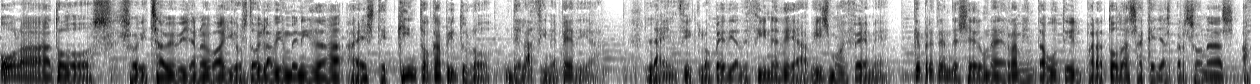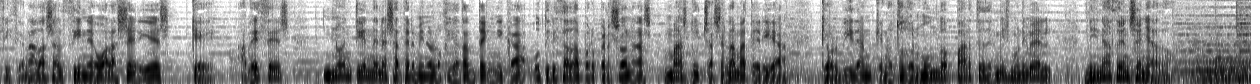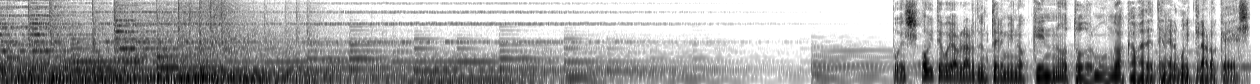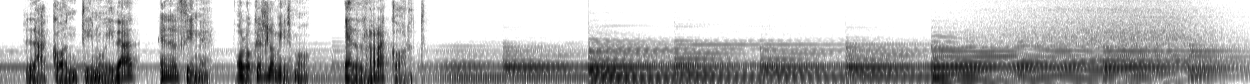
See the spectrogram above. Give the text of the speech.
Hola a todos, soy Xavi Villanueva y os doy la bienvenida a este quinto capítulo de la Cinepedia, la enciclopedia de cine de Abismo FM, que pretende ser una herramienta útil para todas aquellas personas aficionadas al cine o a las series que, a veces, no entienden esa terminología tan técnica utilizada por personas más duchas en la materia que olvidan que no todo el mundo parte del mismo nivel, ni nace enseñado. Pues hoy te voy a hablar de un término que no todo el mundo acaba de tener muy claro qué es, la continuidad en el cine, o lo que es lo mismo, el raccord.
